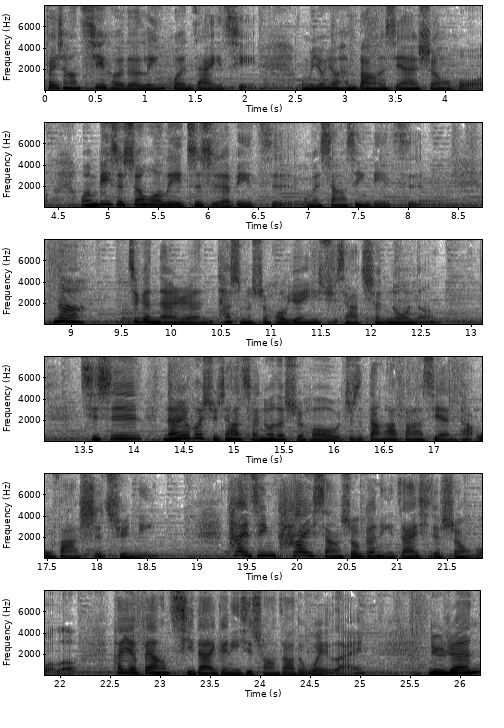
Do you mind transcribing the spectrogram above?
非常契合的灵魂在一起，我们拥有很棒的性爱生活，我们彼此生活里支持着彼此，我们相信彼此。那这个男人他什么时候愿意许下承诺呢？其实，男人会许下承诺的时候，就是当他发现他无法失去你，他已经太享受跟你在一起的生活了。他也非常期待跟你一起创造的未来。女人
